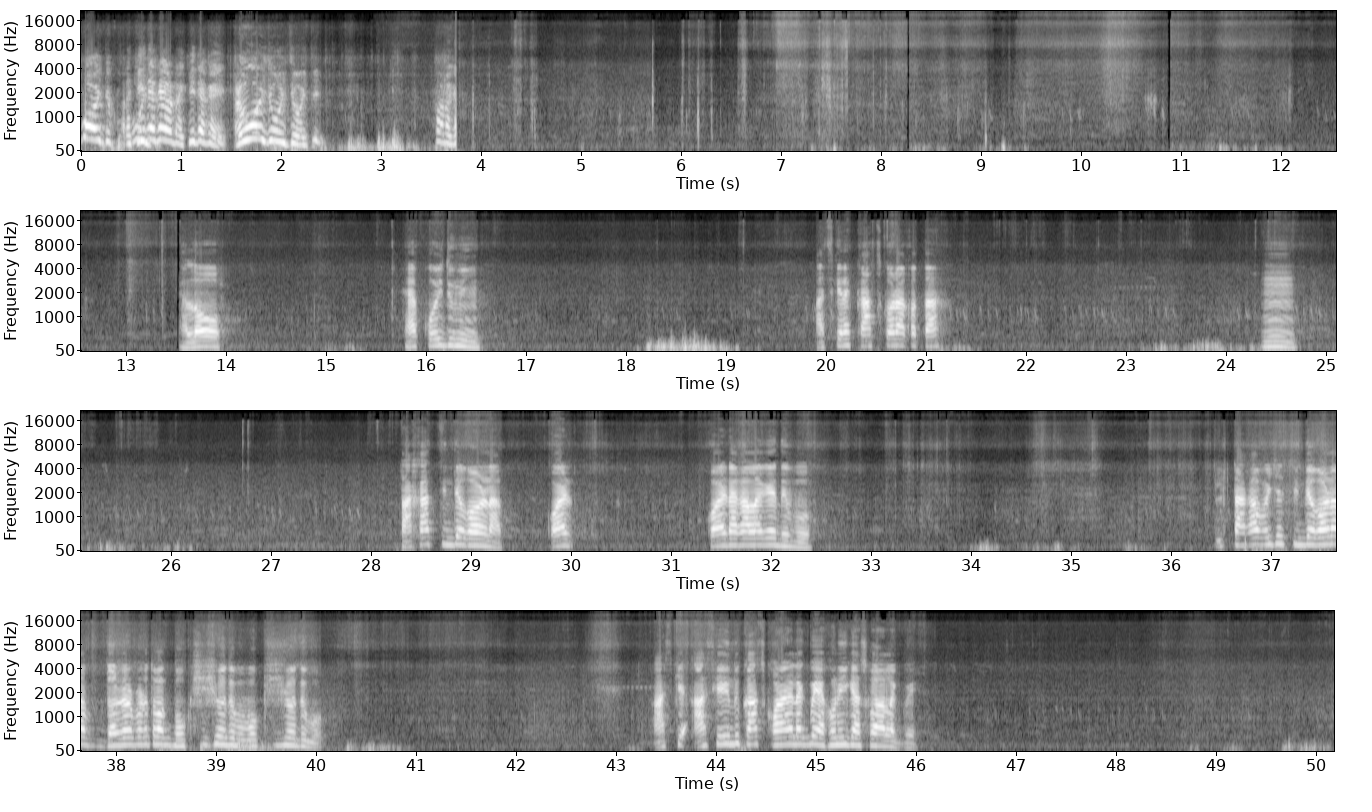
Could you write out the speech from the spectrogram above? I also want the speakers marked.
Speaker 1: ওই দেখো
Speaker 2: কি দেখে ওটা? কি দেখে
Speaker 1: আরে ওই যে ওই যে ওই যে।
Speaker 3: হ্যালো। হ্যাঁ কই তুমি? আজকে একটা কাজ করা কথা। হুম। টাকার চিন্তা করো না। কয় টাকা লাগে দেব? টাকা পয়সা চিন্তা করো দরকার পড়ে তোমাকে বকশিসও দেবো বকশিসও দেবো। আজকে আজকে কিন্তু কাজ করাই লাগবে, এখনই কাজ করা লাগবে।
